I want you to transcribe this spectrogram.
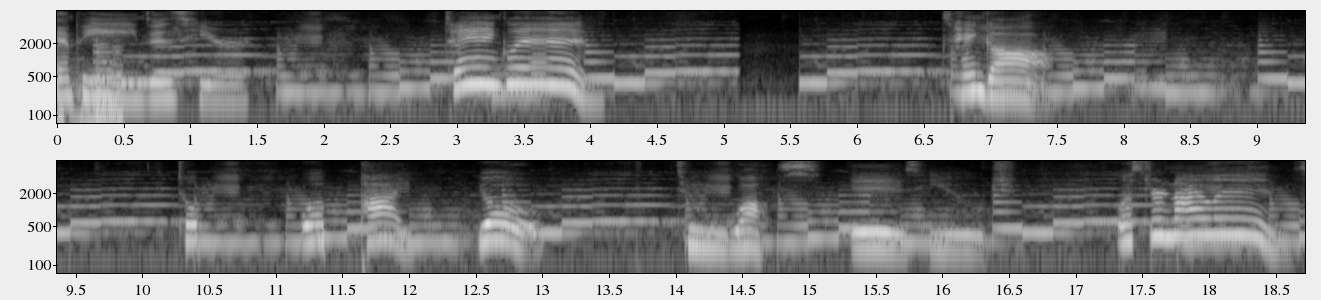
Tampines is here. Tanglin. Tengah. Towapai. Yo. Tuas is huge. Western Islands.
